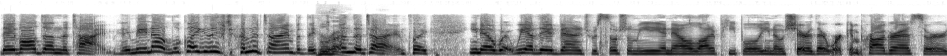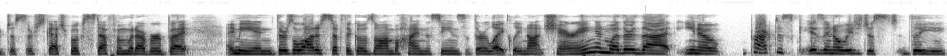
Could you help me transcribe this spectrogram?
they've all done the time. It may not look like they've done the time, but they've right. done the time. Like, you know, we have the advantage with social media now. A lot of people, you know, share their work in progress or just their sketchbook stuff and whatever but I mean, there's a lot of stuff that goes on behind the scenes that they're likely not sharing. And whether that, you know, practice isn't always just the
